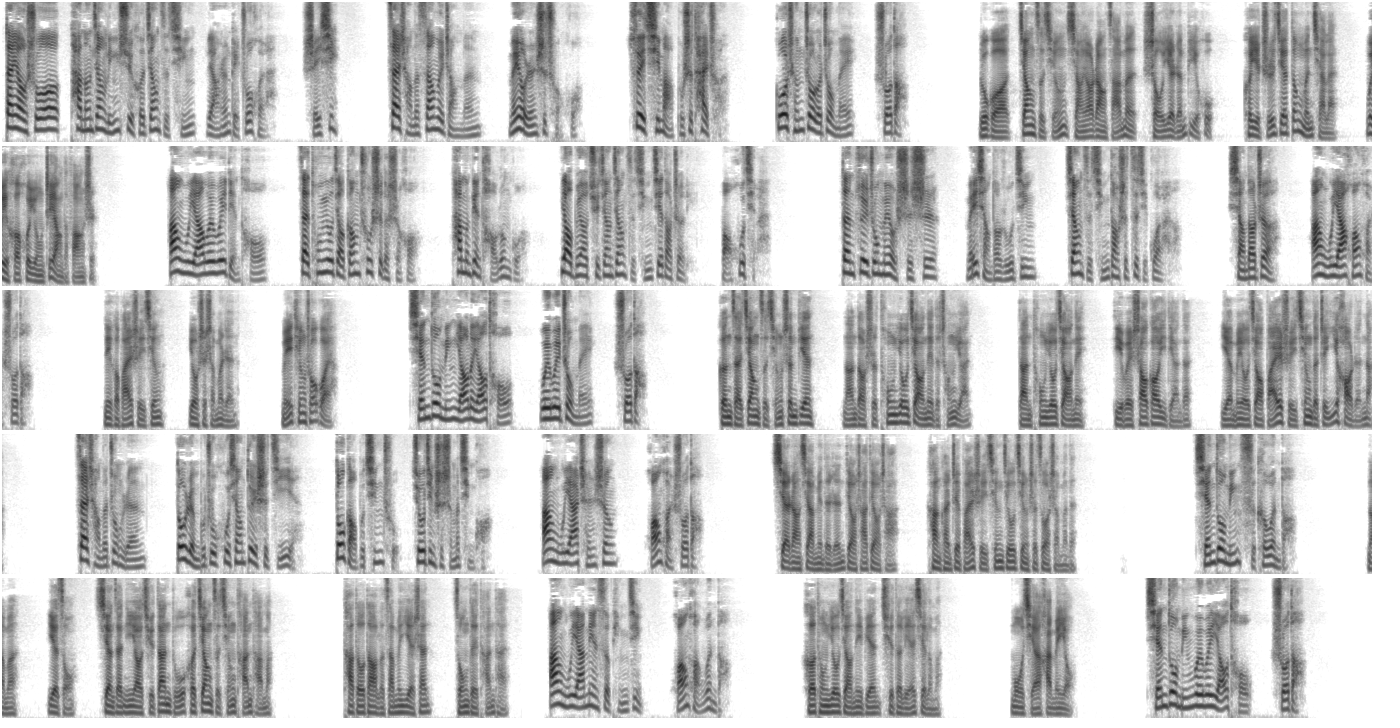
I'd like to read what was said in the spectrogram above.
但要说他能将林旭和江子晴两人给捉回来，谁信？在场的三位掌门，没有人是蠢货，最起码不是太蠢。郭成皱了皱眉，说道。如果江子晴想要让咱们守夜人庇护，可以直接登门前来，为何会用这样的方式？安无涯微微点头，在通幽教刚出事的时候，他们便讨论过要不要去将江子晴接到这里保护起来，但最终没有实施。没想到如今江子晴倒是自己过来了。想到这，安无涯缓缓说道：“那个白水晶又是什么人？没听说过呀。”钱多明摇了摇头，微微皱眉。说道：“跟在江子晴身边，难道是通幽教内的成员？但通幽教内地位稍高一点的，也没有叫白水清的这一号人呢。”在场的众人都忍不住互相对视几眼，都搞不清楚究竟是什么情况。安无涯沉声缓缓说道：“先让下面的人调查调查，看看这白水清究竟是做什么的。”钱多明此刻问道：“那么，叶总？”现在你要去单独和江子晴谈谈吗？他都到了咱们叶山，总得谈谈。安无涯面色平静，缓缓问道：“和通幽教那边取得联系了吗？”目前还没有。钱多明微微摇头，说道：“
